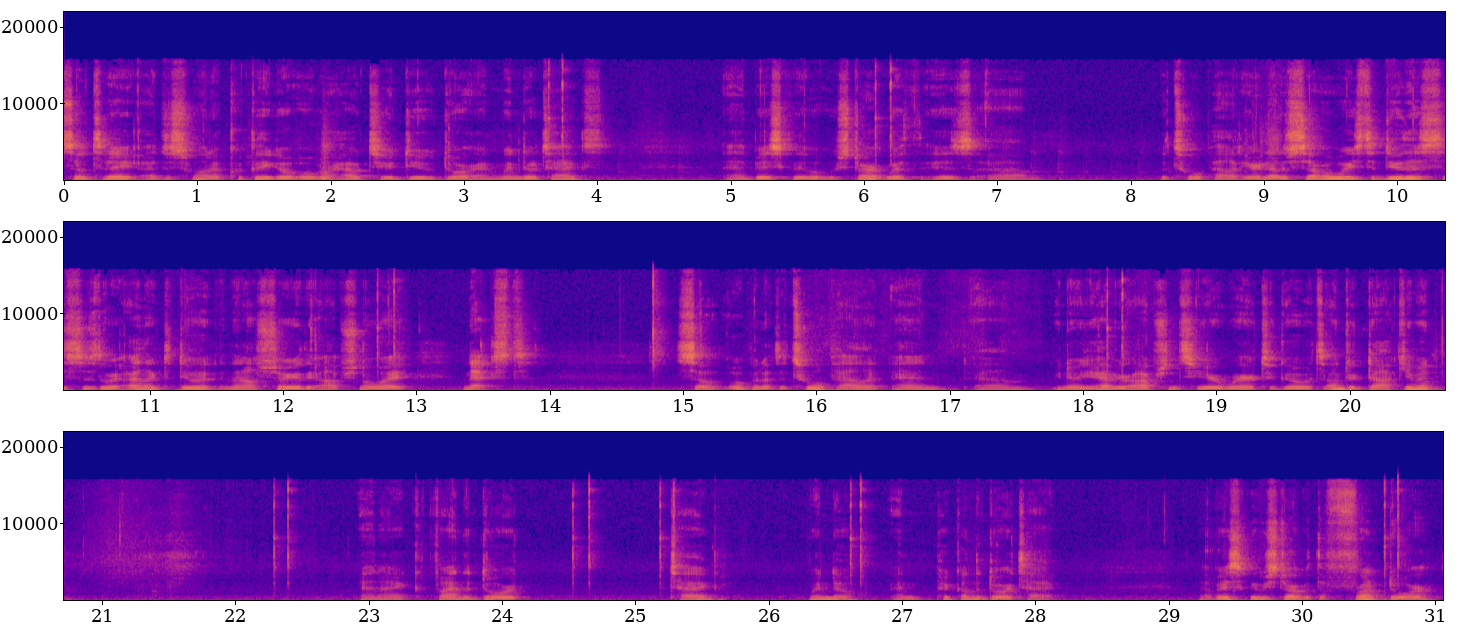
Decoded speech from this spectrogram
So today I just want to quickly go over how to do door and window tags. And basically what we start with is um, the tool palette here. Now there's several ways to do this. This is the way I like to do it and then I'll show you the optional way next. So open up the tool palette and um, you know you have your options here where to go. It's under document and I can find the door tag window and pick on the door tag. Now basically we start with the front door.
